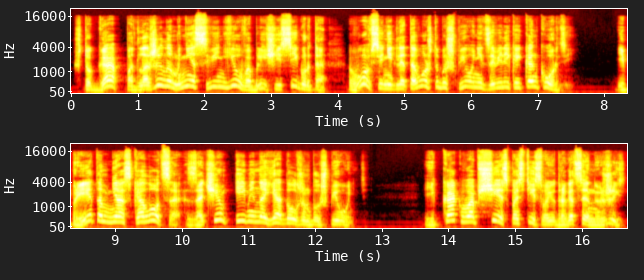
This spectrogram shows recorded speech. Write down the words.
что Габ подложила мне свинью в обличье Сигурта вовсе не для того, чтобы шпионить за Великой Конкордией. И при этом не расколоться, зачем именно я должен был шпионить. И как вообще спасти свою драгоценную жизнь?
